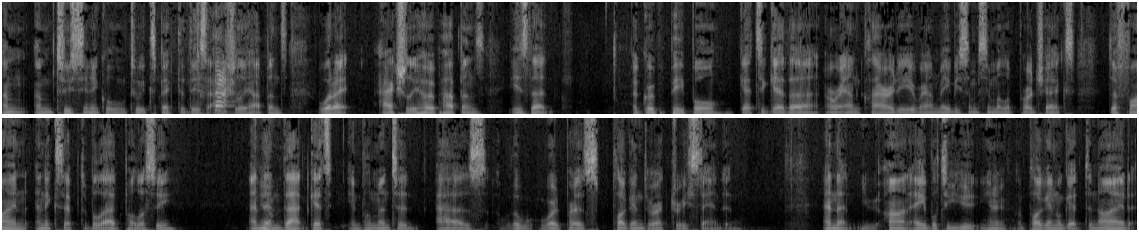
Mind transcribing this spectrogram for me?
I'm I'm too cynical to expect that this actually happens. What I actually hope happens is that a group of people get together around clarity, around maybe some similar projects, define an acceptable ad policy, and then that gets implemented as the WordPress plugin directory standard. And that you aren't able to use, you know, a plugin will get denied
